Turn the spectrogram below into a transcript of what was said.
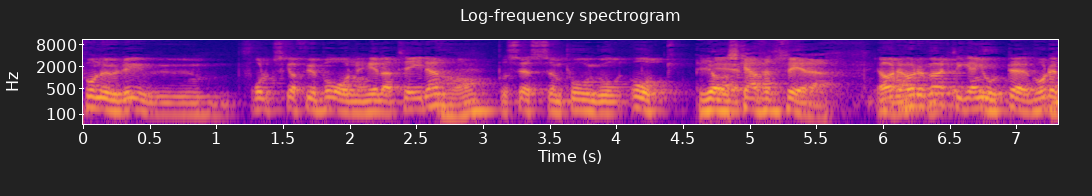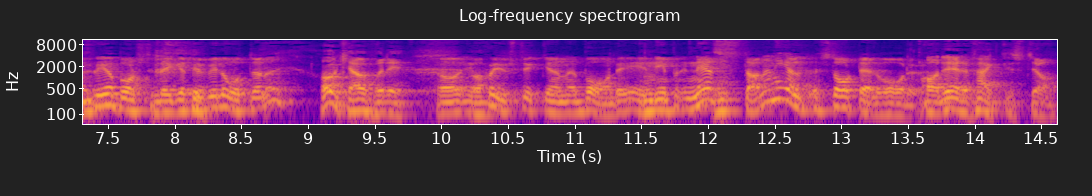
från nu? Det ju, folk skaffar ju barn hela tiden. Ja. Processen pågår och... Jag har eh, skaffat flera. Ja, det har du verkligen gjort det. Var det flerbarnstillägget du vill åt eller? Ja, kanske det. Ja, sju stycken barn. Det är nästan en hel startelva har du. Ja, det är det faktiskt ja.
